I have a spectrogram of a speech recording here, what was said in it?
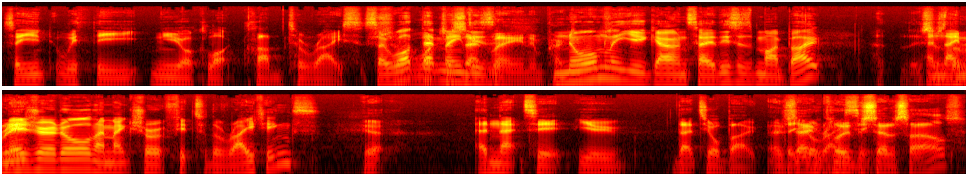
So you with the New York Yacht Club to race. So, So what, what that means that is mean normally you go and say, "This is my boat," This and they the measure it all. They make sure it fits with the ratings, Yeah. and that's it. You that's your boat. Does that that include the set of sails?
